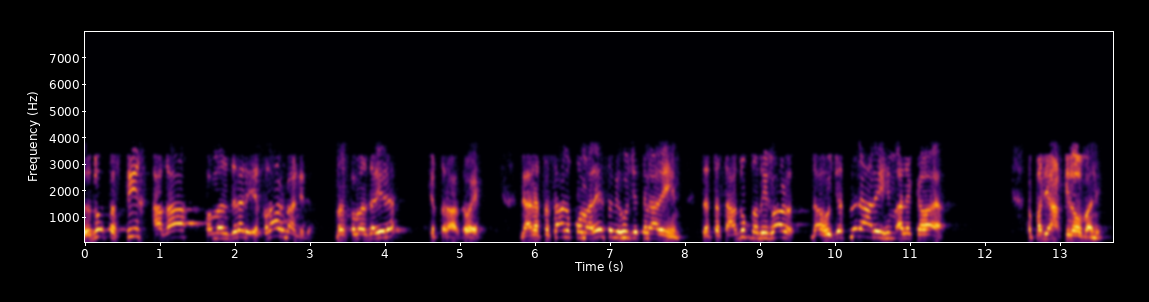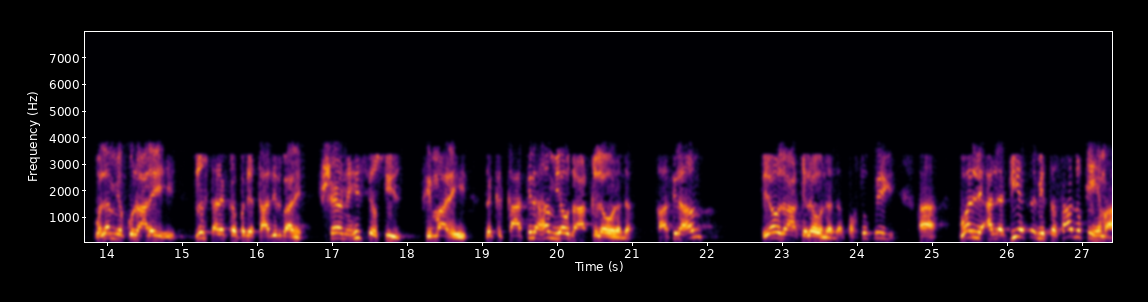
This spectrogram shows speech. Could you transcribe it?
د دوه تصدیق هغه په منزله اقرار باندې ده من په منزله ده اقرار ده وای لأن التصادق ما ليس بهجة عليهم ده التصادق ده دوار ده هجتنا عليهم ألك وايا په دې عقیده باندې ولم يكن عليه نستر په دې قادر باندې شيء نه هیڅ یو چیز په ماله ځکه قاتل هم یو د عقیده ونه ده قاتل هم یو د عقیده ونه ده پښتو پیږي ها ول الذيه بتصادقهما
